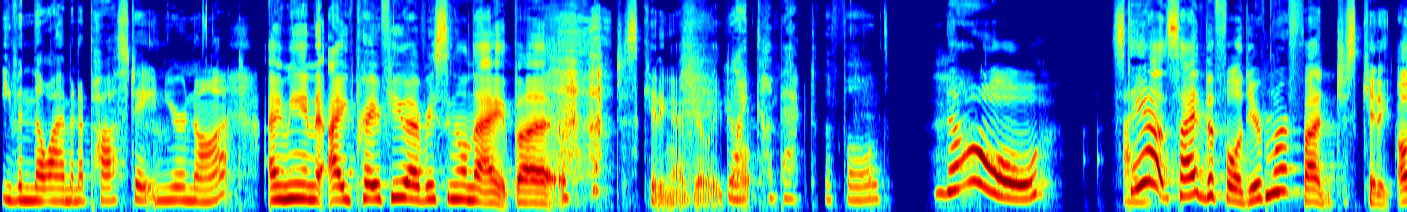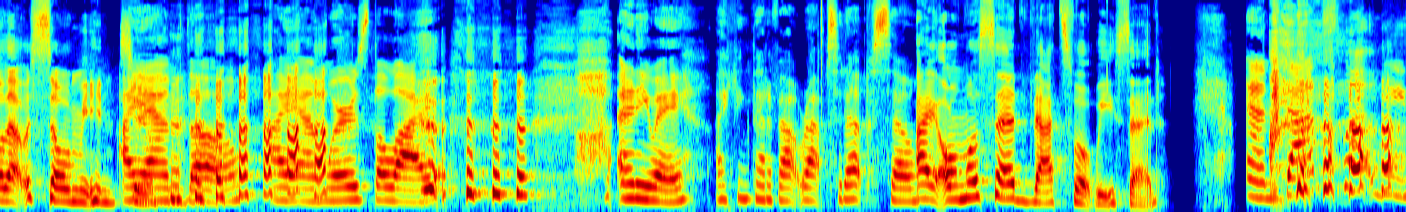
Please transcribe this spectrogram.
even though I'm an apostate and you're not, I mean, I pray for you every single night, but just kidding, I really don't. like, come back to the fold. no. Stay I- outside the fold. You're more fun. Just kidding. Oh, that was so mean too. I am, though. I am. Where's the lie? Anyway, I think that about wraps it up. So, I almost said that's what we said. And that's what we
